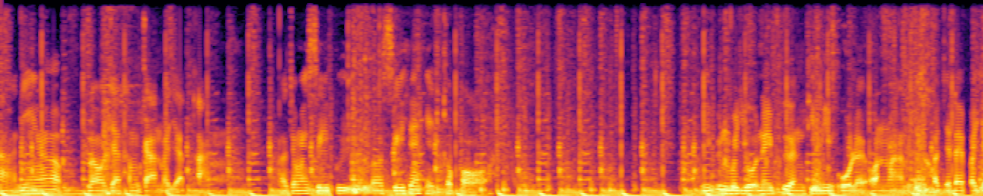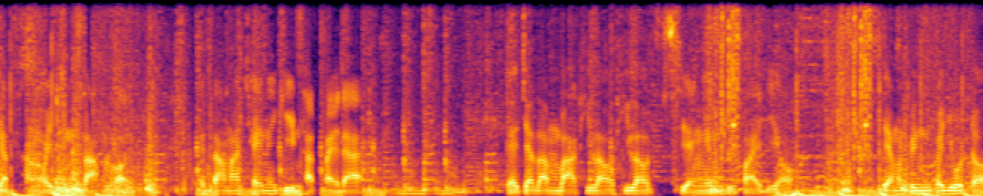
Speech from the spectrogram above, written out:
อ่านี้นะครับเราจะทำการประหยัดตังค์เราจะไม่ซื้อปืนเราซื้อแค่เห็ดก็พอ นี่เป็นประโยชน์ให้เพื่อนที่มีโอไลออนมาเลยเขาจะได้ประหยัดตังค์ไว้ถึง300จะสามารถใช้ในเกมถัดไปได้ แต่จะลำบากที่เราที่เราเสียเงินอยู่ฝ่ายเดียว แต่มันเป็นประโยชน์ต่อ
